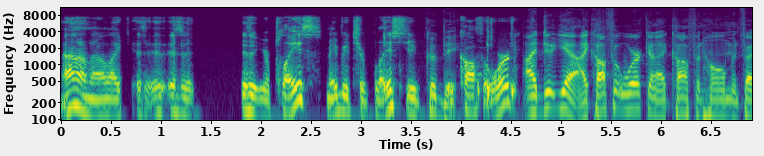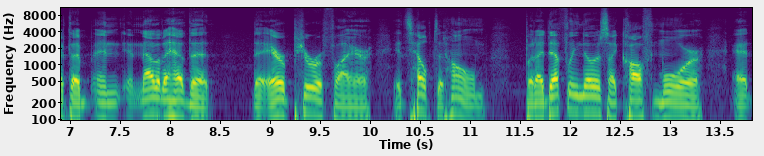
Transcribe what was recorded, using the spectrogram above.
I don't know. Like, is, is it is it your place? Maybe it's your place. You could be you cough at work. I do. Yeah, I cough at work and I cough at home. In fact, I and, and now that I have the the air purifier, it's helped at home. But I definitely notice I cough more at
